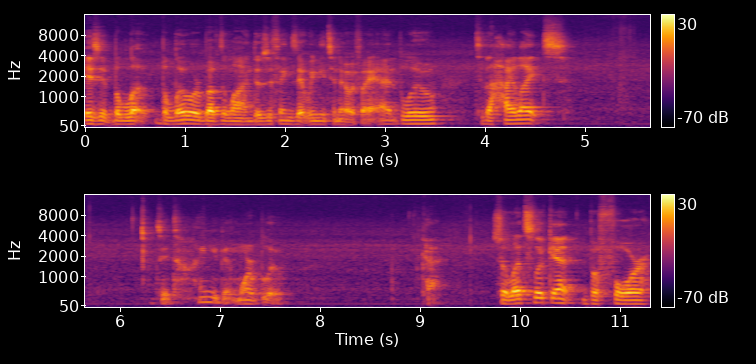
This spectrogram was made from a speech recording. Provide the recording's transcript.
is it below, below or above the line? Those are things that we need to know. If I add blue to the highlights, it's a tiny bit more blue. Okay, so let's look at before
